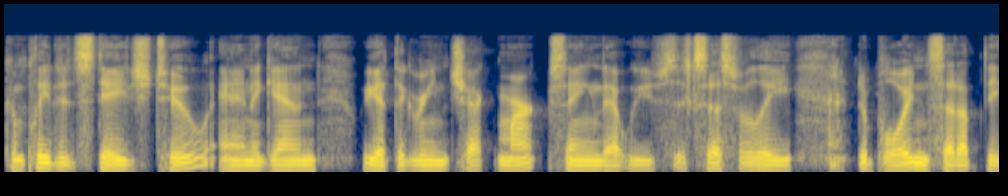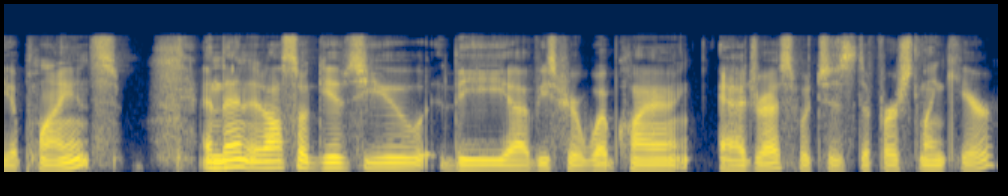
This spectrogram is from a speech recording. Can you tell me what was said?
completed stage two. And again, we get the green check mark saying that we've successfully deployed and set up the appliance. And then it also gives you the uh, vSphere web client address, which is the first link here,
